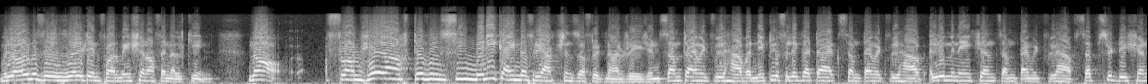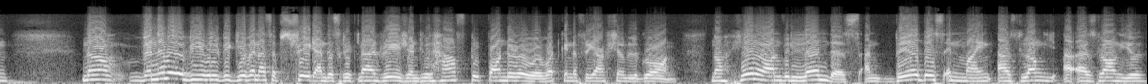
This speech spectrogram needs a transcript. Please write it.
will always result in formation of an alkene. Now from here after we'll see many kind of reactions of Grignard reagent. Sometime it will have a nucleophilic attack, sometime it will have elimination, sometime it will have substitution now, whenever we will be given a substrate and this Grignard reagent, we'll have to ponder over what kind of reaction will go on. Now, here on we'll learn this and bear this in mind as long uh, as long you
